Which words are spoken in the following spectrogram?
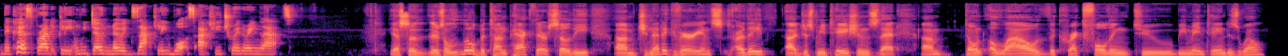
they occur sporadically, and we don't know exactly what's actually triggering that. Yeah, so there's a little bit to unpack there. So the um, genetic variants are they uh, just mutations that um, don't allow the correct folding to be maintained as well?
